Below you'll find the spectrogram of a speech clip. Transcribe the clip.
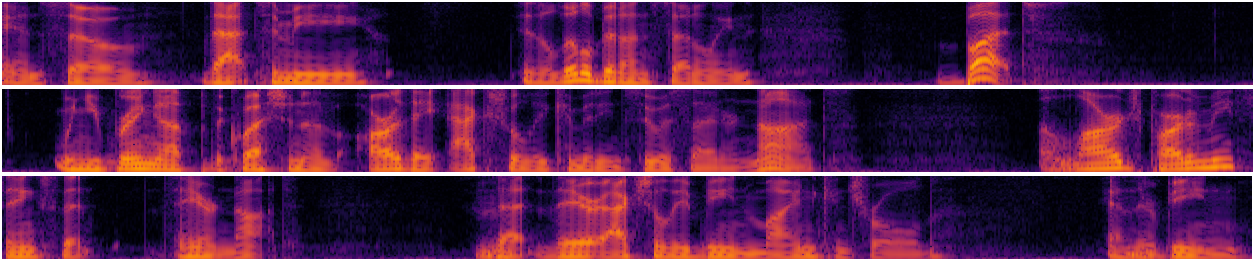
And so that to me is a little bit unsettling. But when you bring up the question of are they actually committing suicide or not, a large part of me thinks that they are not. That they're actually being mind controlled and they're being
